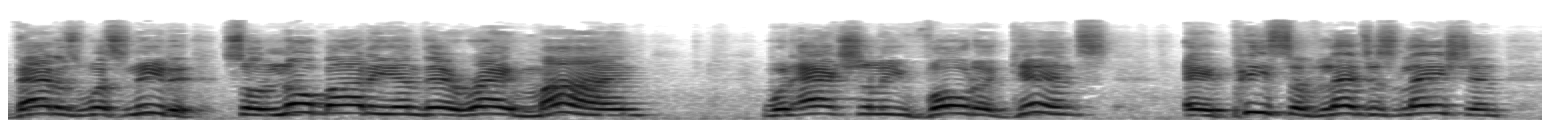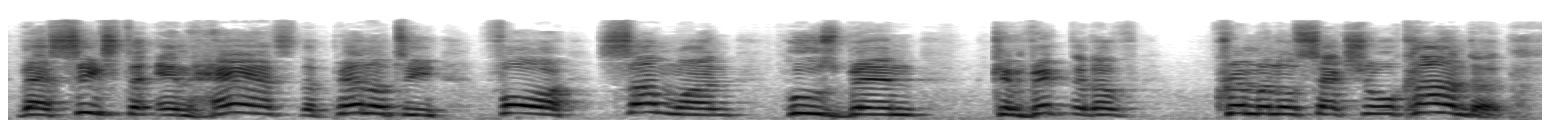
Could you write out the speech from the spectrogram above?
that is what's needed. So nobody in their right mind would actually vote against a piece of legislation that seeks to enhance the penalty for someone who's been convicted of criminal sexual conduct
